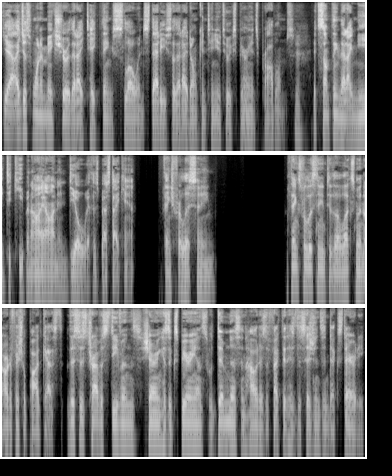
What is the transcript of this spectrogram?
Yeah, I just want to make sure that I take things slow and steady so that I don't continue to experience problems. Yeah. It's something that I need to keep an eye on and deal with as best I can. Thanks for listening. Thanks for listening to the Lexman Artificial Podcast. This is Travis Stevens sharing his experience with dimness and how it has affected his decisions and dexterity.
